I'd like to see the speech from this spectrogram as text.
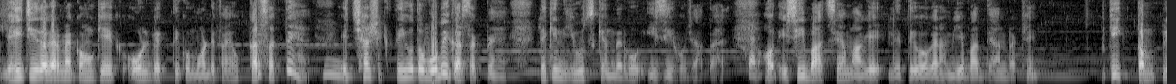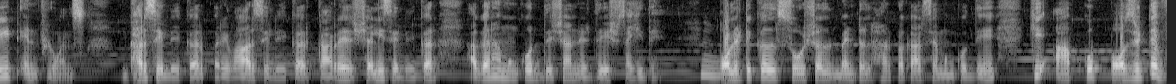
यही चीज़ अगर मैं कहूँ कि एक ओल्ड व्यक्ति को मॉडिफाई हो कर सकते हैं। हम्म, इच्छा शक्ति हो तो वो भी कर सकते हैं लेकिन यूथ के अंदर वो ईजी हो जाता है। और इसी बात से हम आगे लेते हुए अगर हम ये बात ध्यान रखें कि कंप्लीट इन्फ्लुएंस घर से लेकर परिवार से लेकर कार्यशैली से लेकर अगर हम उनको दिशा निर्देश सही दें पॉलिटिकल सोशल मेंटल हर प्रकार से हम उनको दें कि आपको पॉजिटिव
